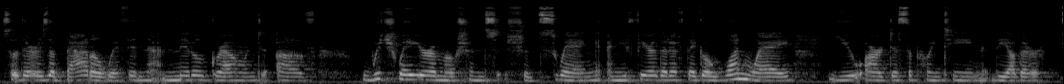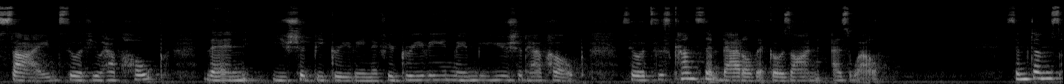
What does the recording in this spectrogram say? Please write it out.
So there's a battle within that middle ground of which way your emotions should swing and you fear that if they go one way, you are disappointing the other side. So if you have hope, then you should be grieving. If you're grieving, maybe you should have hope. So it's this constant battle that goes on as well. Symptoms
